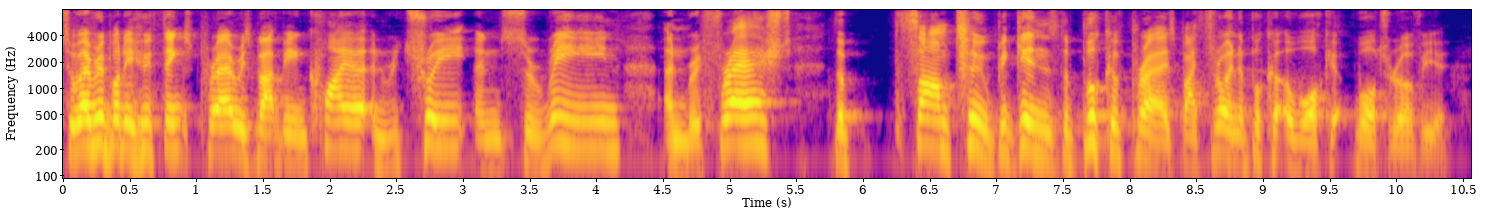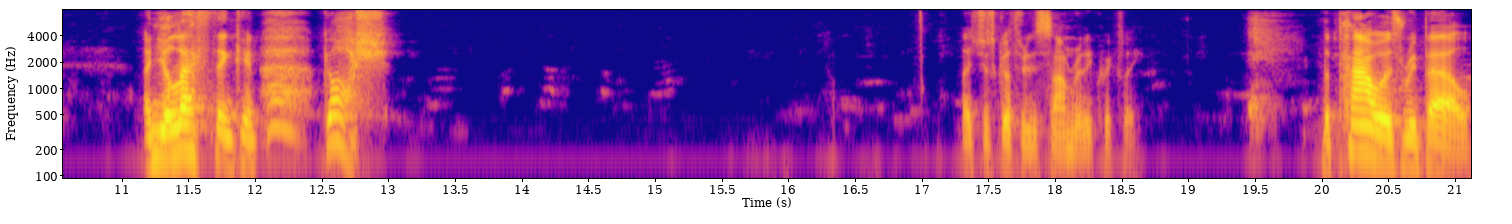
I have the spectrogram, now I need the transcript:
To everybody who thinks prayer is about being quiet and retreat and serene and refreshed, the Psalm 2 begins the book of prayers by throwing a bucket of water over you. And you're left thinking, gosh. Let's just go through the psalm really quickly. The powers rebel.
